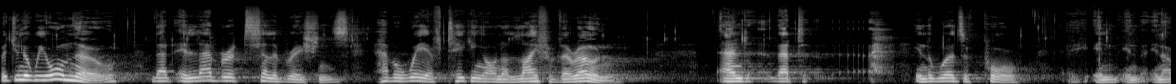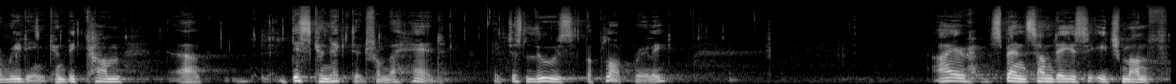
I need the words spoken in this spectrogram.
But you know, we all know that elaborate celebrations have a way of taking on a life of their own. And that, in the words of Paul in, in, in our reading, can become uh, disconnected from the head. They just lose the plot, really. I spend some days each month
